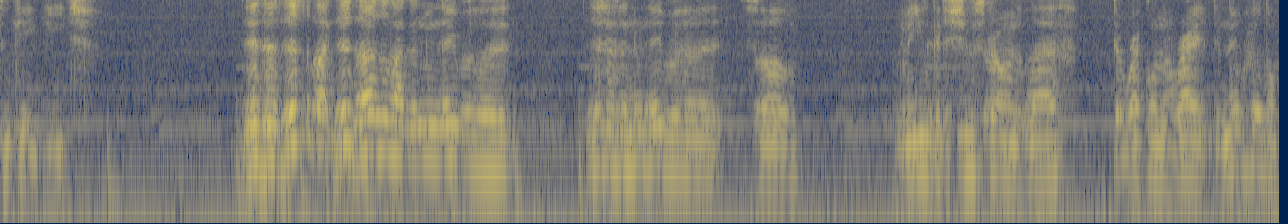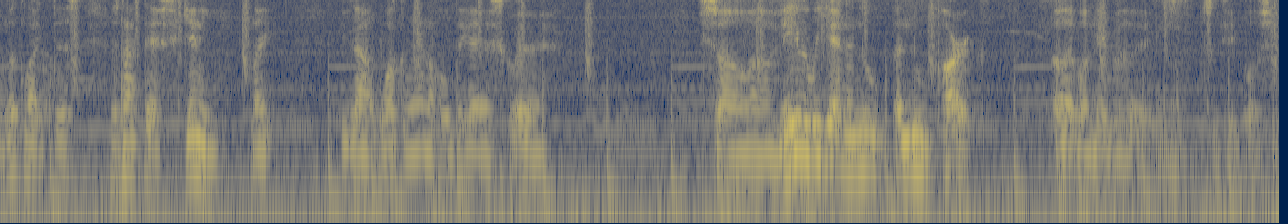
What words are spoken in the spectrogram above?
2K Beach. This does this look like this does look like a new neighborhood. This is a new neighborhood, so I mean you look at the shoe store on the left, the Rec on the right. The neighborhood don't look like this. It's not that skinny. Like you gotta walk around a whole big ass square. So uh, maybe we getting a new a new park. Uh, well neighborhood, you know, 2K bullshit.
